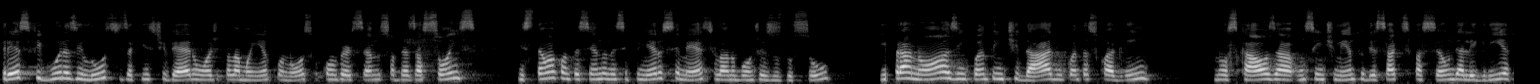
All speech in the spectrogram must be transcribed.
três figuras ilustres aqui estiveram hoje pela manhã conosco, conversando sobre as ações que estão acontecendo nesse primeiro semestre lá no Bom Jesus do Sul. E para nós, enquanto entidade, enquanto Asquagrim, nos causa um sentimento de satisfação, de alegria,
